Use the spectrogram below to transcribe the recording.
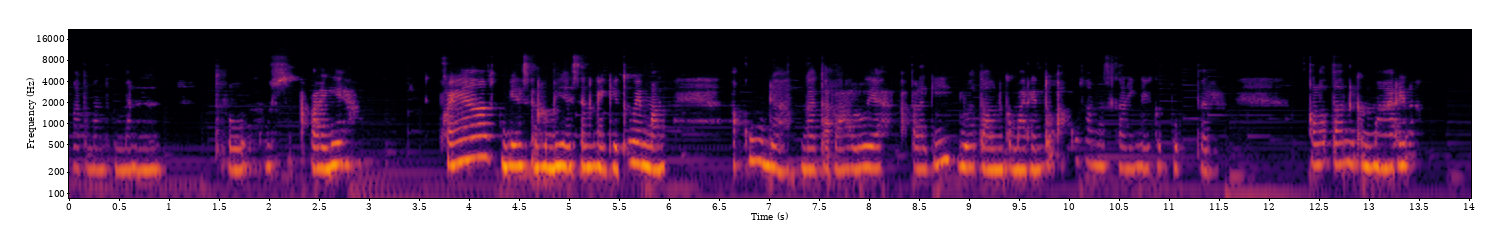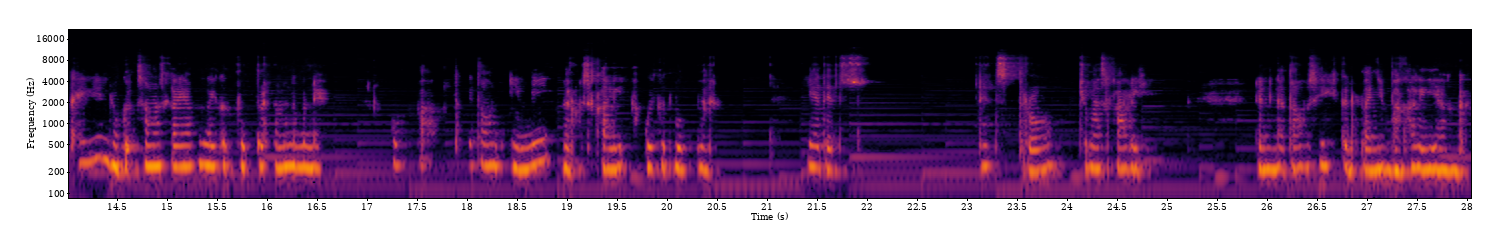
sama teman-teman terus apalagi ya pokoknya kebiasaan-kebiasaan kayak gitu memang aku udah nggak terlalu ya apalagi dua tahun kemarin tuh aku sama sekali nggak ikut bukber kalau tahun kemarin kayaknya juga sama sekali aku nggak ikut bukber teman-teman deh. Lupa tapi tahun ini baru sekali aku ikut bukber ya yeah, that's that's true cuma sekali. Dan nggak tahu sih ke depannya bakal iya enggak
